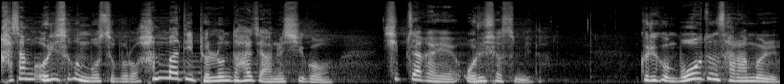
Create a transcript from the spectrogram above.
가장 어리석은 모습으로 한마디 변론도 하지 않으시고 십자가에 오르셨습니다. 그리고 모든 사람을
